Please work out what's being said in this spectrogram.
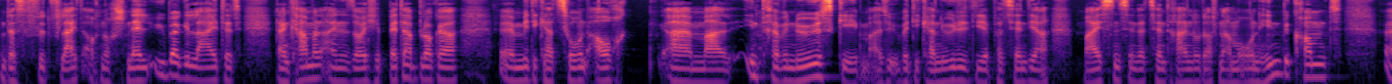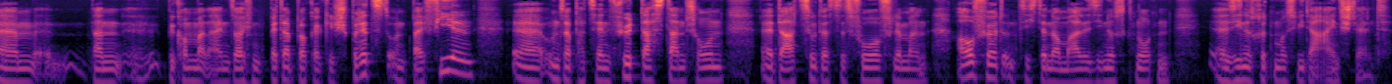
und das wird vielleicht auch noch schnell übergeleitet, dann kann man eine solche Beta-Blocker-Medikation äh, auch äh, mal intravenös geben, also über die Kanüle, die der Patient ja meistens in der zentralen Notaufnahme ohnehin bekommt. Ähm, dann äh, bekommt man einen solchen Beta-Blocker gespritzt und bei vielen äh, unserer Patienten führt das dann schon äh, dazu, dass das Vorflimmern aufhört und sich der normale Sinusknoten, äh, Sinusrhythmus wieder einstellt.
